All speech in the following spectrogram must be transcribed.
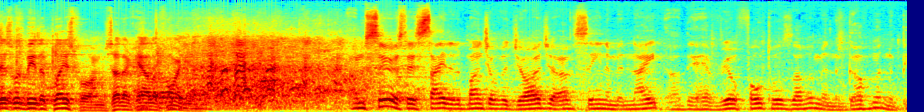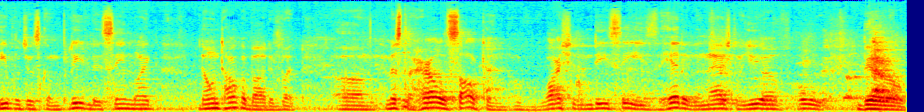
This would be the place for them, Southern California. I'm serious. They're sighted a bunch over Georgia. I've seen them at night. Uh, they have real photos of them, and the government and the people just completely seem like don't talk about it. But um, Mr. Harold Salkin of Washington, D.C., is head of the National UFO Bureau.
